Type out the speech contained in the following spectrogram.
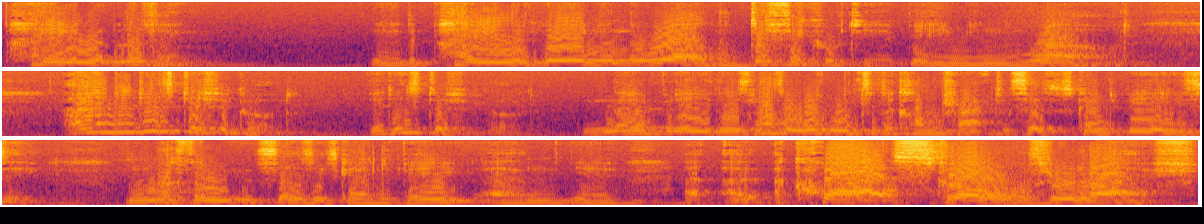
pain at living. You know, the pain of being in the world, the difficulty of being in the world. And it is difficult. It is difficult. Nobody, there's nothing written into the contract that says it's going to be easy. Nothing says it's going to be, um, you know, a, a quiet stroll through life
